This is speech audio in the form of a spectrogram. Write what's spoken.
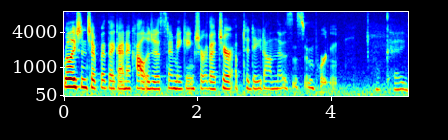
relationship with a gynecologist and making sure that you're up to date on those is important. Okay.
